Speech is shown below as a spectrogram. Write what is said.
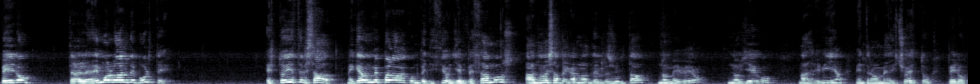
Pero trasladémoslo al deporte. Estoy estresado, me queda un mes para la competición y empezamos a no desapegarnos del resultado, no me veo, no llego, madre mía, mi entrenador me ha dicho esto, pero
